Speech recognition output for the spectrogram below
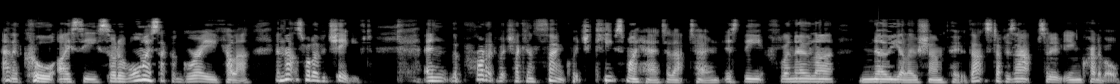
and a cool icy sort of almost like a grey colour. And that's what I've achieved. And the product which I can thank, which keeps my hair to that tone, is the Fanola No Yellow Shampoo. That stuff is absolutely incredible.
